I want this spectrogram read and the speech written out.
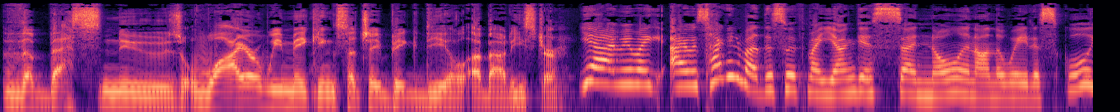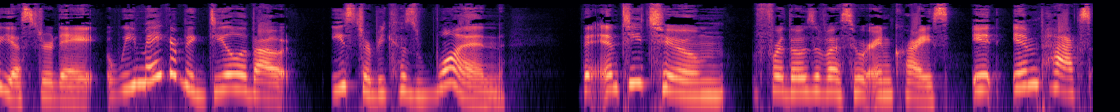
the best news? Why are we making such a big deal about Easter? Yeah, I mean, my, I was talking about this with my youngest son, Nolan, on the way to school yesterday. We make a big deal about Easter because, one, the empty tomb, for those of us who are in Christ, it impacts,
